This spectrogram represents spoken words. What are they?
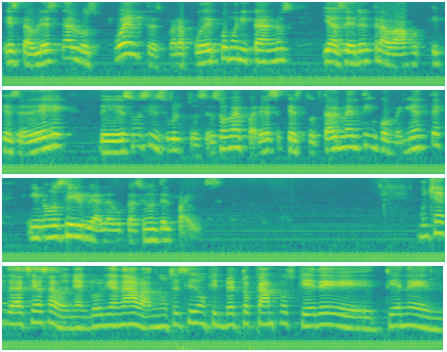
establezca los puentes para poder comunicarnos y hacer el trabajo y que se deje de esos insultos. Eso me parece que es totalmente inconveniente y no sirve a la educación del país. Muchas gracias a doña Gloria Nava. No sé si don Gilberto Campos quiere, tiene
